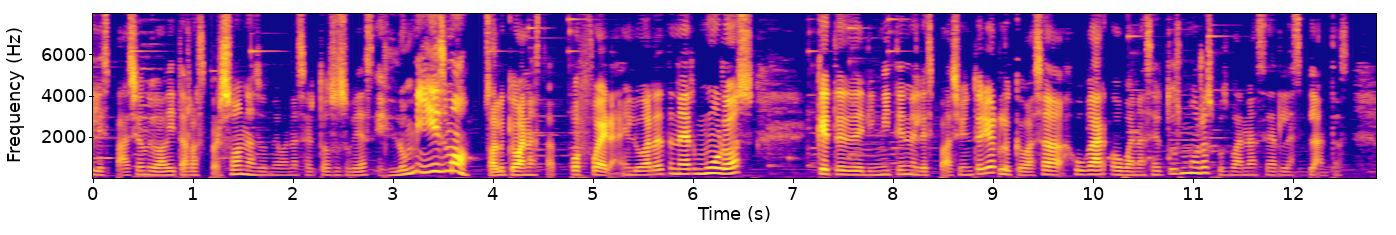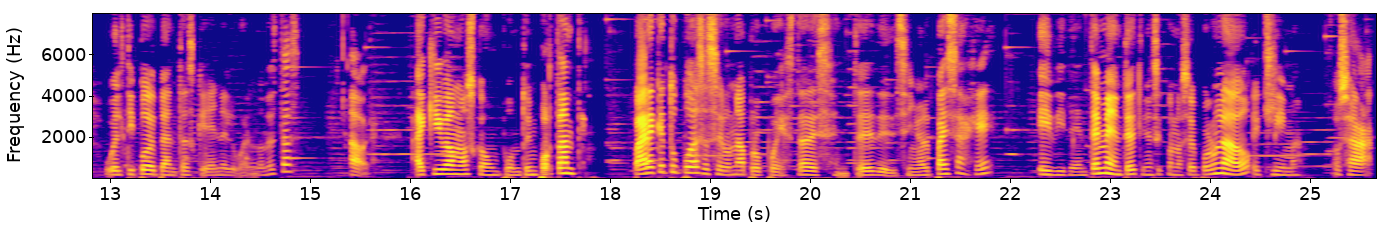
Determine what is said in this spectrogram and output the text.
el espacio donde va a habitar las personas, donde van a hacer todas sus vidas, es lo mismo, solo que van a estar por fuera. En lugar de tener muros, que te delimiten el espacio interior, lo que vas a jugar o van a ser tus muros, pues van a ser las plantas o el tipo de plantas que hay en el lugar donde estás. Ahora, aquí vamos con un punto importante. Para que tú puedas hacer una propuesta decente de diseño del paisaje, evidentemente tienes que conocer por un lado el clima, o sea,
